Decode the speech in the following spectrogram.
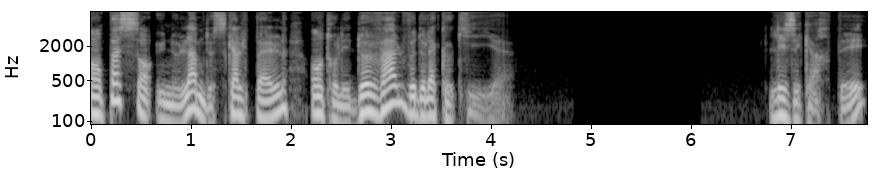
en passant une lame de scalpel entre les deux valves de la coquille. Les écarter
